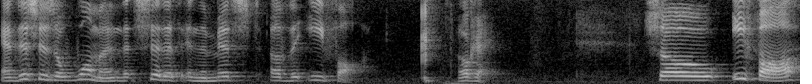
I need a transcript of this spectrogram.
and this is a woman that sitteth in the midst of the ephah. Okay. So, ephah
